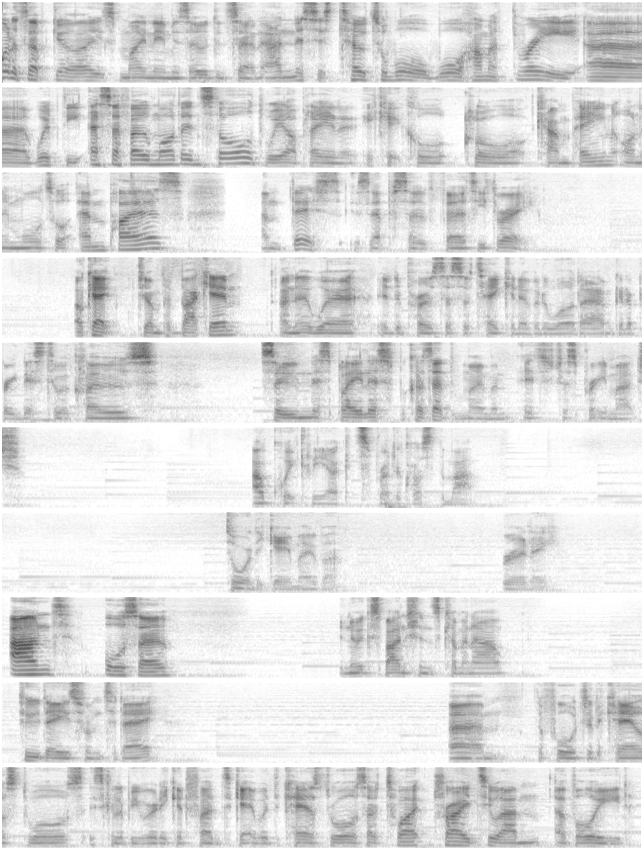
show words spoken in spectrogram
What is up, guys? My name is Odinson, and this is Total War Warhammer 3. Uh, with the SFO mod installed, we are playing an Ikit Claw campaign on Immortal Empires, and this is episode 33. Okay, jumping back in. I know we're in the process of taking over the world. I am going to bring this to a close soon, this playlist, because at the moment it's just pretty much how quickly I could spread across the map. It's already game over. Really. And also, the new expansion's coming out two days from today. Um, the Forge of the Chaos Dwarves. It's going to be really good fun to get with the Chaos Dwarves. I've tried to um, avoid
